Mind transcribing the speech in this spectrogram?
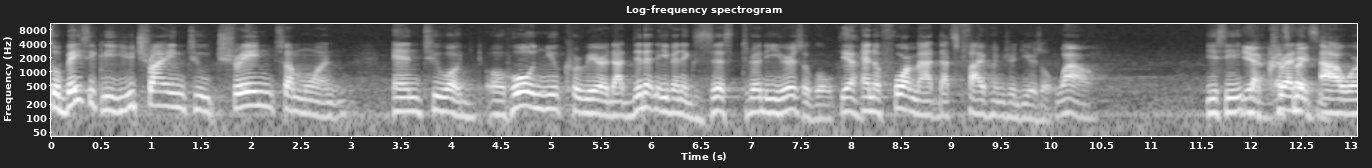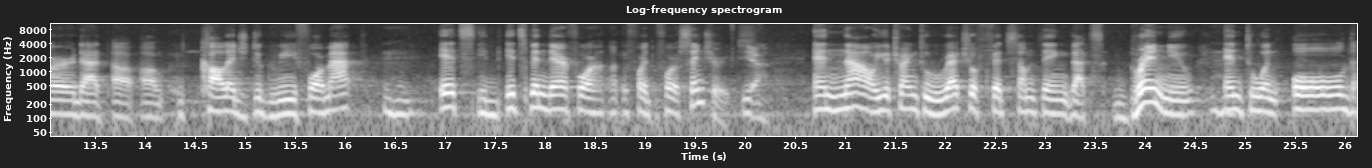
So basically, you're trying to train someone into a, a whole new career that didn't even exist 30 years ago, Yeah. and a format that's 500 years old. Wow. You see, Yeah, that credit hour, that uh, um, college degree format. Mm-hmm. It's it, it's been there for for for centuries. Yeah. And now you're trying to retrofit something that's brand new Mm-hmm. into an old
